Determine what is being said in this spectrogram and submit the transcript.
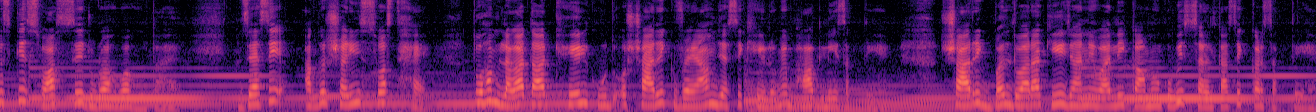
उसके स्वास्थ्य से जुड़ा हुआ होता है। जैसे अगर शरीर स्वस्थ है तो हम लगातार खेल कूद और शारीरिक व्यायाम जैसे खेलों में भाग ले सकते हैं। शारीरिक बल द्वारा किए जाने वाले कामों को भी सरलता से कर सकते हैं।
